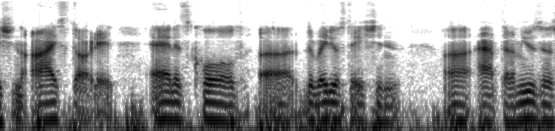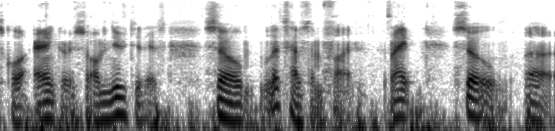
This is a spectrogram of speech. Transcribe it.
station I started, and it's called uh, the radio station uh, app that I'm using is called Anchor. So I'm new to this. So let's have some fun, right? So uh,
